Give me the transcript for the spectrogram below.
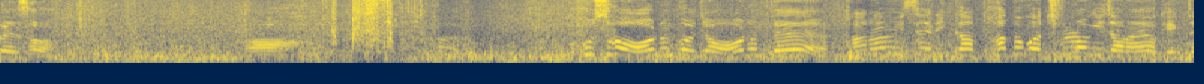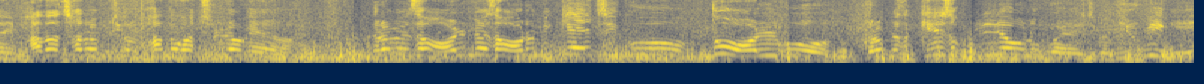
밀려오면서. 와. 호수가 어는 거죠. 어는데 바람이 세니까 파도가 출렁이잖아요. 굉장히 바다처럼 지금 파도가 출렁해요. 그러면서 얼면서 얼음이 깨지고 또 얼고 그러면서 계속 밀려오는 거예요. 지금 유빙이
